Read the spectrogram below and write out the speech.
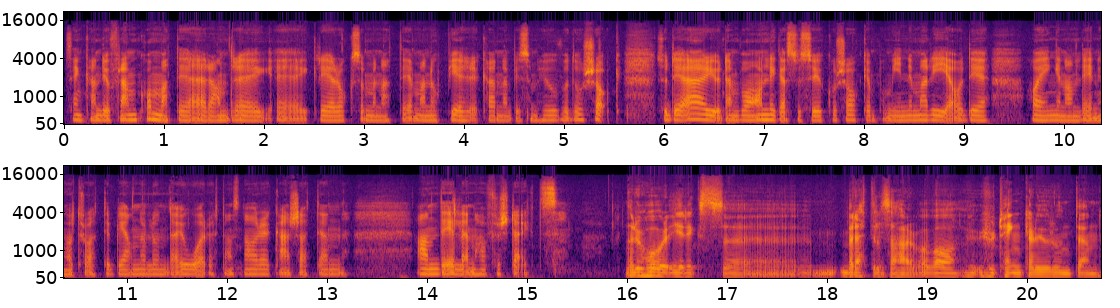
Sen kan det ju framkomma att det är andra grejer också men att man uppger cannabis som huvudorsak. Så det är ju den vanligaste sökorsaken på Minne Maria och det har jag ingen anledning att tro att det blir annorlunda i år utan snarare kanske att den andelen har förstärkts. När du hör Eriks eh, berättelse här, vad, vad, hur tänker du runt den?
